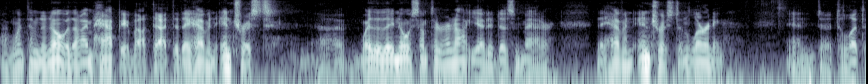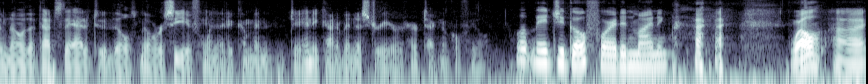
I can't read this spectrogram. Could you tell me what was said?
I want them to know that I'm happy about that, that they have an interest. Uh, whether they know something or not yet, it doesn't matter. They have an interest in learning. And uh, to let them know that that's the attitude they'll, they'll receive when they come into any kind of industry or, or technical field. What made you go for it in mining? Well, uh,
